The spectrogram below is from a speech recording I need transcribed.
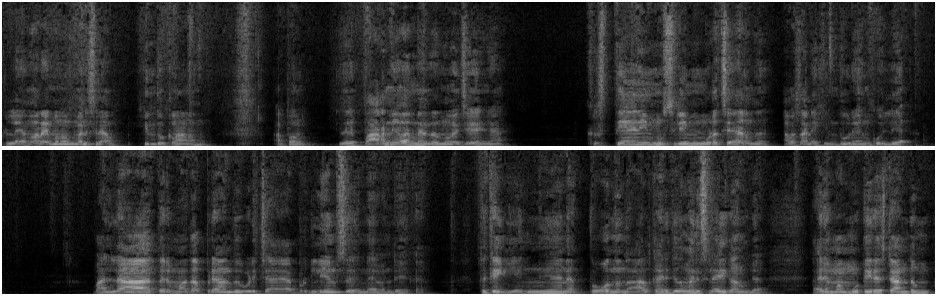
പിള്ള എന്ന് പറയുമ്പോൾ നമുക്ക് മനസ്സിലാവും. ഹിന്ദുക്കളാണെന്ന്. അപ്പം ഇതിൽ പറഞ്ഞു പറഞ്ഞ എന്തെന്ന് വെച്ച് കഴിഞ്ഞാൽ ക്രിസ്ത്യാനിയും മുസ്ലിമും കൂടെ ചേർന്ന് അവസാനം ഹിന്ദുവിനെ അങ്ങ് കൊല്ലുക. വല്ലാത്തൊരു മതഭ്രാന്ത് പിടിച്ചായ ബ്രില്യൻസ് തന്നെ അവന്റെയൊക്കെ ഇതൊക്കെ എങ്ങനെ തോന്നുന്നു ആൾക്കാർക്ക് ഇത് മനസ്സിലായി കാണൂല. കാര്യം മമ്മൂട്ടിയുടെ സ്റ്റണ്ടും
